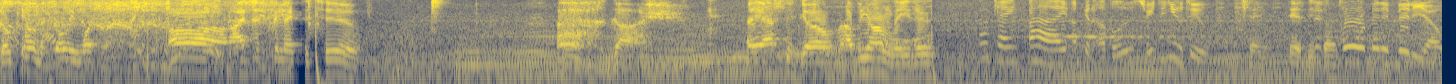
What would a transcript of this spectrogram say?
Go kill him, there's only one. Oh, I disconnected too. Oh, gosh. I have to go. I'll be on later. Okay, bye. I'm gonna upload this straight to YouTube. Okay, see ya, This four minute video.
